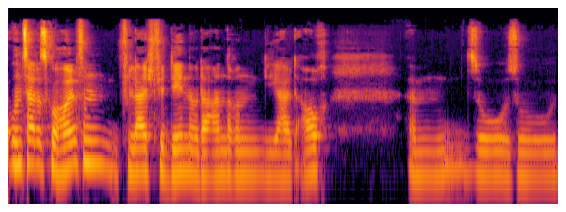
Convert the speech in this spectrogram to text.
uns hat es geholfen, vielleicht für den oder anderen, die halt auch ähm, so, so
